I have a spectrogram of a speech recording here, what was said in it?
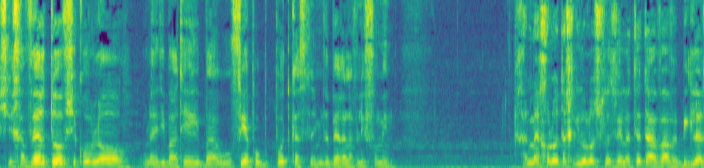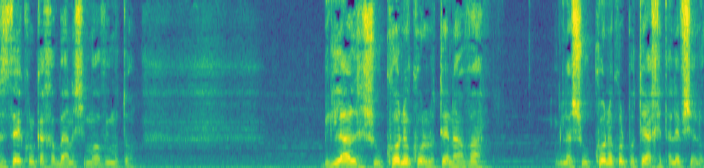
יש לי חבר טוב שקוראים לו, אולי דיברתי, הוא הופיע פה בפודקאסט, אני מדבר עליו לפעמים. אחת מהיכולות הכי גדולות שלו זה לתת אהבה, ובגלל זה כל כך הרבה אנשים אוהבים אותו. בגלל שהוא קודם כל נותן אהבה. בגלל שהוא קודם כל פותח את הלב שלו.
